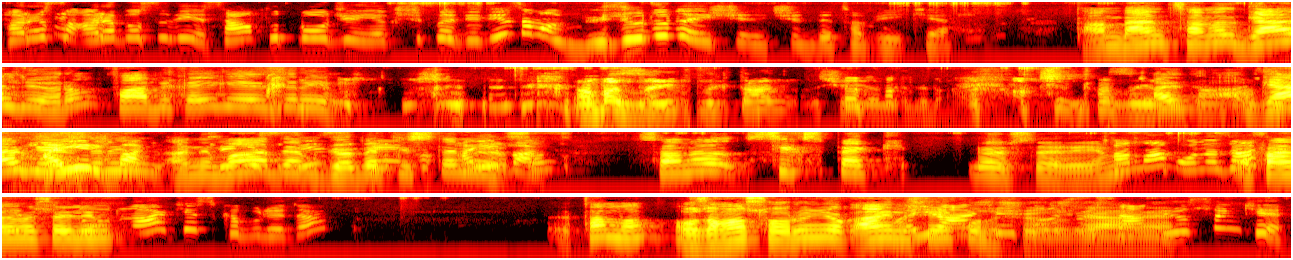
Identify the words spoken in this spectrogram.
parası, arabası değil. Sen futbolcuya yakışıklı dediğin zaman vücudu da işin içinde tabii ki. Tamam ben sana gel diyorum fabrikayı gezdireyim. Ama zayıflıktan şey nedir? Açlıktan Hayır, zayıflıktan gel bahsetmiyorum. Hayır, gezdireyim. bak, hani madem göbek de- istemiyorsun Hayır bak. sana six pack göstereyim. Tamam ona zaten Efendime söyleyeyim. herkes kabul eder. E, tamam o zaman sorun yok. Aynı Hayır, şeyi aynı şeyi konuşuyoruz konuşmuyoruz. Sen yani. diyorsun ki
